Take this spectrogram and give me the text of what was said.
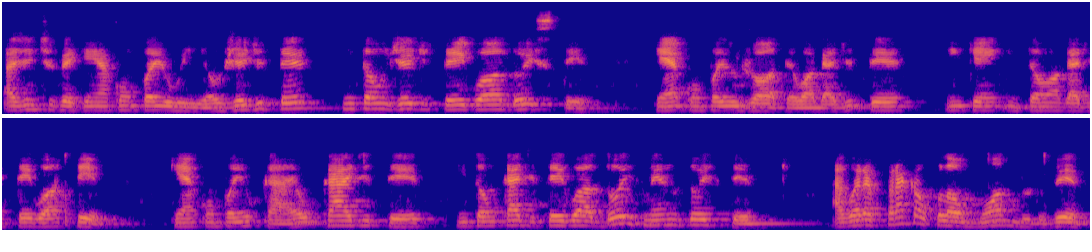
a gente vê quem acompanha o i é o g de t, então g de t é igual a 2t. Quem acompanha o j é o h de t, em quem, então h de t é igual a t. Quem acompanha o k é o k de t, então k de t é igual a 2 menos 2t. Agora, para calcular o módulo do v,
